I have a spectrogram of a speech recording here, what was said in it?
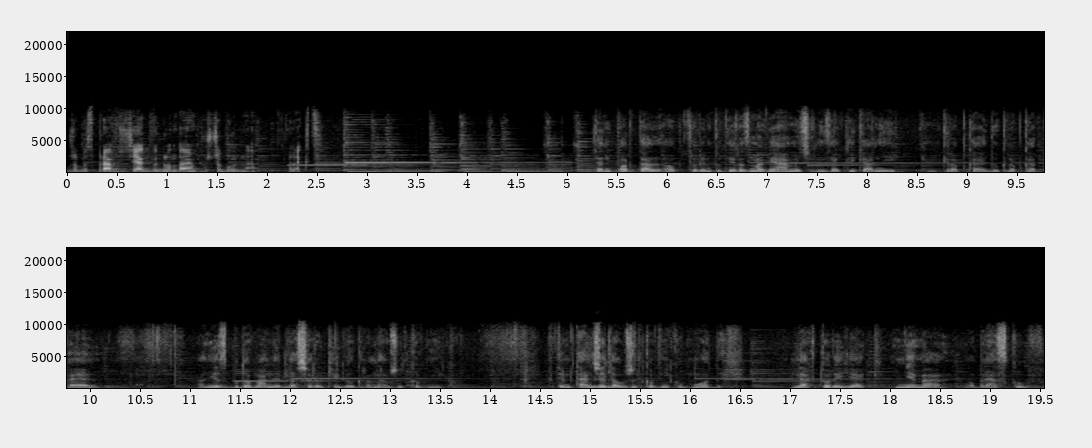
żeby sprawdzić, jak wyglądają poszczególne lekcje. Ten portal, o którym tutaj rozmawiamy, czyli zaklikani.edu.pl, on jest zbudowany dla szerokiego grona użytkowników, w tym także dla użytkowników młodych, dla których jak nie ma obrazków,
